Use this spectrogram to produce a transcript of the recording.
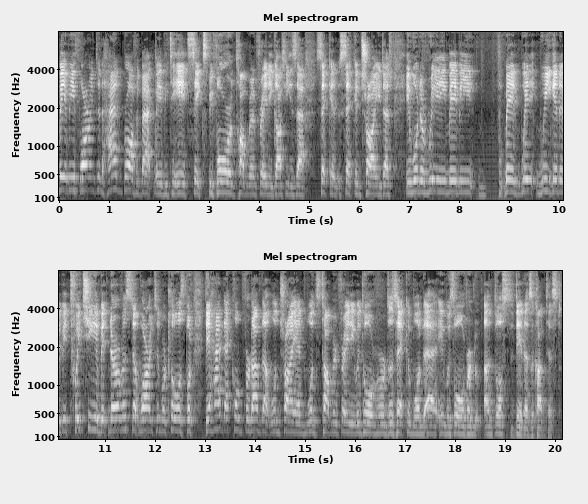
maybe if Warrington had brought it back maybe to eight six before Dom Manfredi got his uh, second second try, that it would have really maybe made Wigan a bit twitchy, a bit nervous that Warrington were close, but they had that comfort of that one try, and once Tom and Manfredi went over the second one, uh, it was over and dusted in as a contest.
